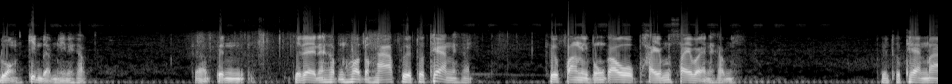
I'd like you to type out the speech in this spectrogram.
ดวงกินแบบนี้นะครับก็เป็นจะได้นะครับเราต้องหาพืชทดแทนนะครับ คือฟังนี่ผมเอาไผ่มาใส่ไว้นะครับนี่ คือทดแทนมา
